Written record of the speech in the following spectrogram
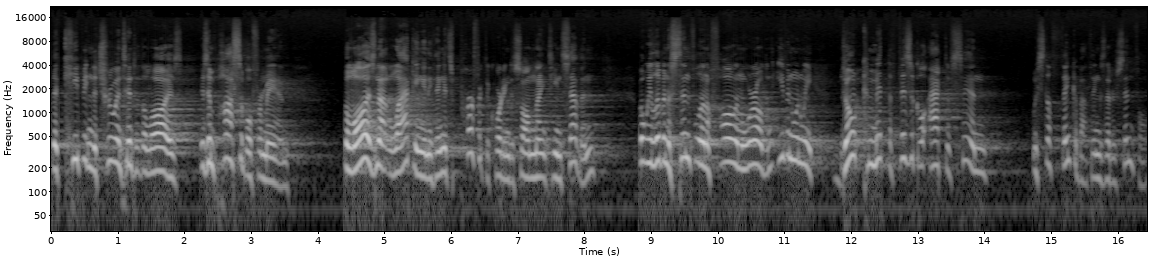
that keeping the true intent of the law is, is impossible for man. The law is not lacking anything, it's perfect according to Psalm 19:7. But we live in a sinful and a fallen world, and even when we don't commit the physical act of sin, we still think about things that are sinful.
